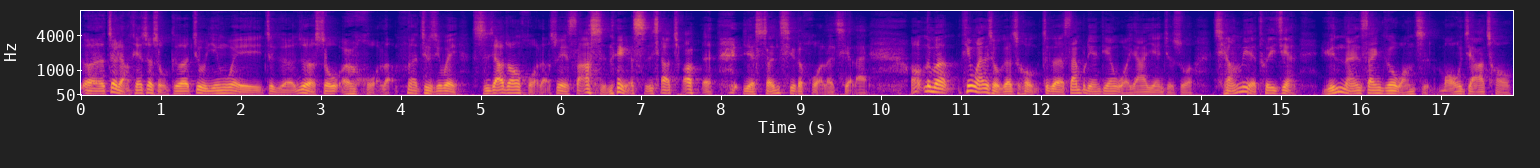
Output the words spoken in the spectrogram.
呃，这两天这首歌就因为这个热搜而火了，那 就是因为石家庄火了，所以杀死那个石家庄人也神奇的火了起来。好，那么听完那首歌之后，这个三不连颠我压烟就说强烈推荐云南山歌王子毛家超，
